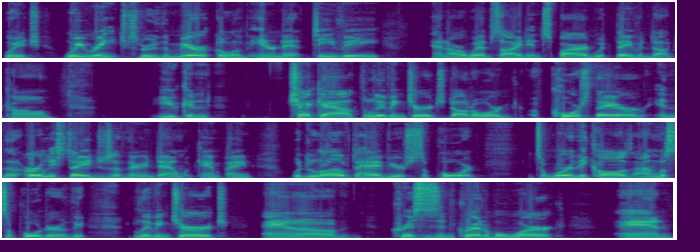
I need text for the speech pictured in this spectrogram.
which we reach through the miracle of internet TV and our website inspiredwithdavid.com, you can check out the livingchurch.org. Of course, they are in the early stages of their endowment campaign. Would love to have your support. It's a worthy cause. I'm a supporter of the Living Church and um, Chris's incredible work. And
